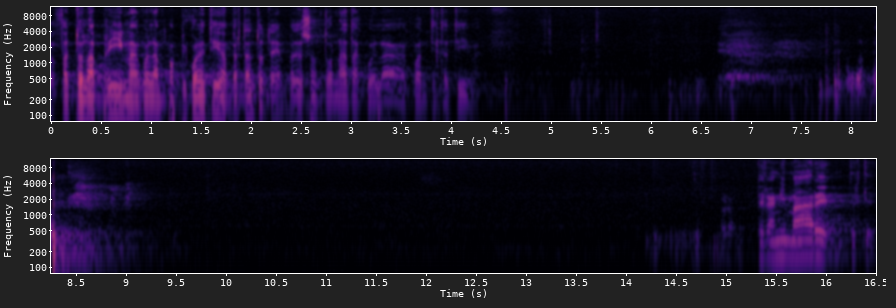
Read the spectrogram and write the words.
Io ho fatto la prima, quella un po' più qualitativa per tanto tempo, adesso sono tornata a quella quantitativa. Per animare, perché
